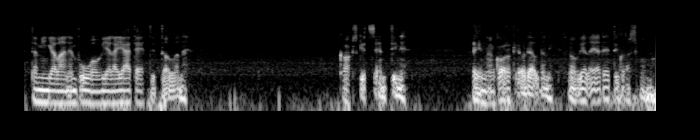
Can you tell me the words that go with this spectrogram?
että minkälainen puu on vielä jätetty tällainen 20 senttinen rinnan korkeudelta, niin se on vielä jätetty kasvamaan.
